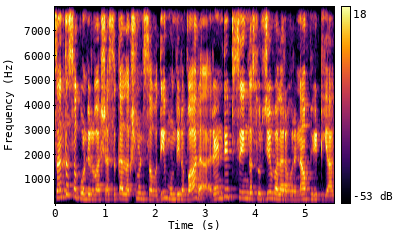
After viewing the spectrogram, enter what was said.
ಸಂತಸಗೊಂಡಿರುವ ಶಾಸಕ ಲಕ್ಷ್ಮಣ್ ಸವದಿ ಮುಂದಿನ ವಾರ ರಣದೀಪ್ ಸಿಂಗ್ ಸುರ್ಜೇವಾಲಾರವರನ್ನ ಭೇಟಿಯಾಗಿ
